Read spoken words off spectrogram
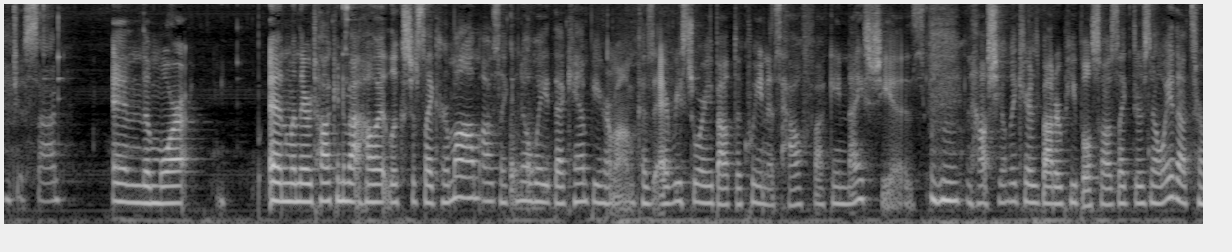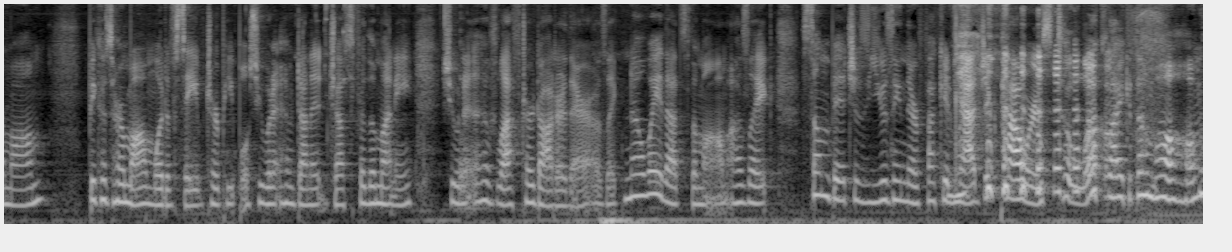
Which is sad. And the more and when they were talking about how it looks just like her mom, I was like, no, wait, that can't be her mom. Because every story about the queen is how fucking nice she is mm-hmm. and how she only cares about her people. So I was like, there's no way that's her mom because her mom would have saved her people. She wouldn't have done it just for the money. She wouldn't have left her daughter there. I was like, no way, that's the mom. I was like, some bitch is using their fucking magic powers to look like the mom.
